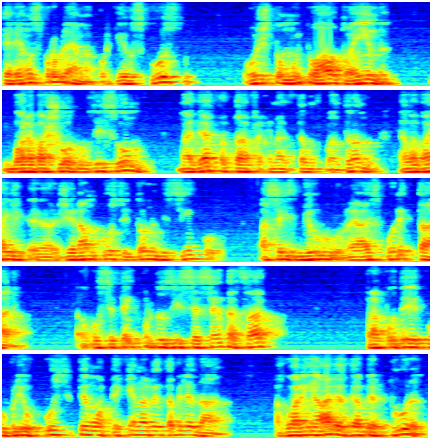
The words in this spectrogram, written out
teremos problema, porque os custos hoje estão muito altos ainda, embora baixou alguns insumos, mas essa safra que nós estamos plantando, ela vai é, gerar um custo em torno de 5 a 6 mil reais por hectare. Então, você tem que produzir 60 sacos para poder cobrir o custo e ter uma pequena rentabilidade. Agora, em áreas de abertura,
